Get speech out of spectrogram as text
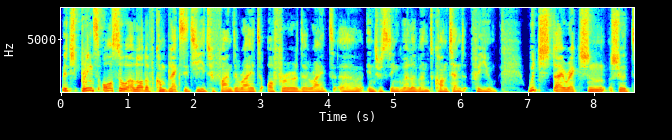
which brings also a lot of complexity to find the right offer, the right, uh, interesting, relevant content for you. Which direction should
